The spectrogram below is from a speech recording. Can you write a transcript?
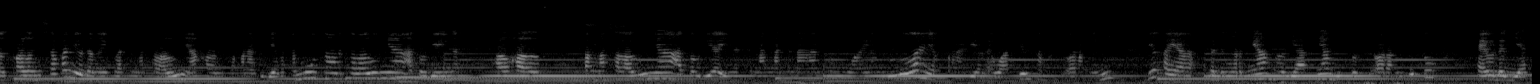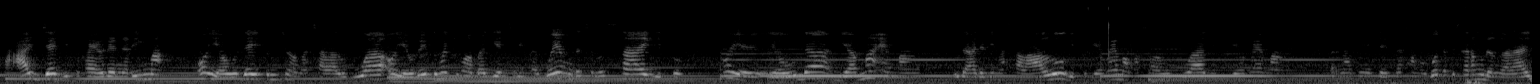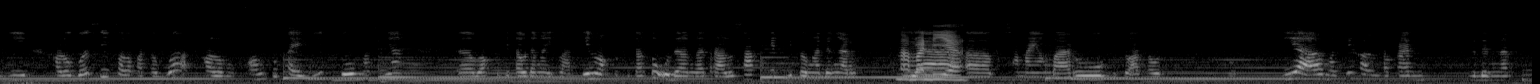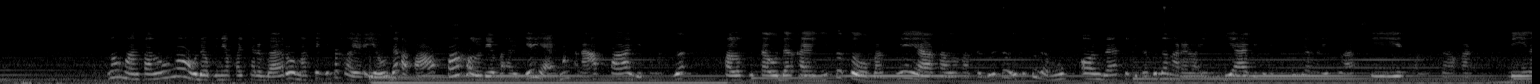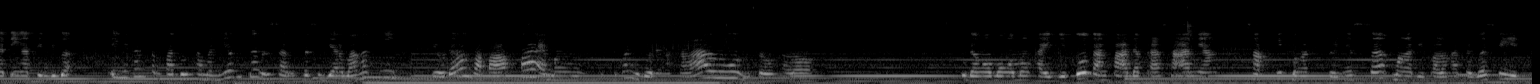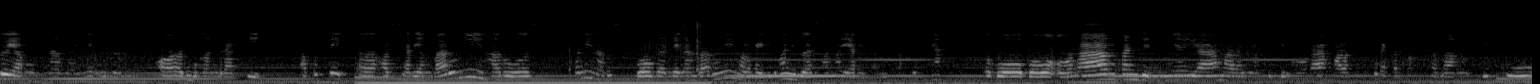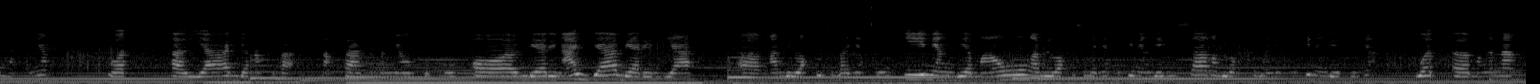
uh, kalau misalkan dia udah ngikhlasin masa lalunya kalau misalkan nanti dia ketemu sama masa lalunya atau dia ingat hal-hal tentang masa lalunya atau dia ingat kenangan-kenangan semua yang dulu lah yang pernah dia lewatin sama si orang ini dia kayak kedengernya ngeliatnya gitu si orang itu tuh kayak udah biasa aja gitu kayak udah nerima oh ya udah itu cuma masa lalu gua oh ya udah itu mah cuma bagian cerita gue yang udah selesai gitu. Oh ya ya udah dia mah emang udah ada di masa lalu gitu. Dia mah emang masa lalu gua gitu. Dia mah emang pernah punya cerita sama gue tapi sekarang udah nggak lagi. Kalau gue sih kalau kata gue kalau om tuh kayak gitu. Maksudnya uh, waktu kita udah ikhlasin waktu kita tuh udah nggak terlalu sakit gitu nggak dengar nama dia, dia. Uh, sama yang baru gitu atau iya maksudnya kalau misalkan ngedengar lo mantan lu mah udah punya pacar baru. Masih kita kayak ya udah apa apa kalau dia bahagia ya emang kenapa? Gitu. Mas gue kalau kita udah kayak gitu tuh maksudnya ya kalau kata gue tuh itu tuh udah move on. Berarti kita tuh udah ngerelain dia gitu. kita kalau misalkan diingat-ingatin juga eh, ini kan tempat lu sama dia kita bersejarah banget nih. Ya udah nggak apa-apa emang itu kan juga udah masa lalu gitu. Kalau udah ngomong-ngomong kayak gitu tanpa ada perasaan yang sakit banget udah nyesek banget di kalau kata gue sih itu yang namanya udah on bukan berarti apa sih uh, harus cari yang baru nih harus apa nih harus bawa gandengan baru nih. Kalau kayak gitu kan juga sama ya kita takutnya bawa-bawa orang kan jadinya ya malah itu mereka paksa banget gitu. Makanya buat kalian jangan suka maksa temennya untuk move on. Biarin aja biarin dia uh, ngambil waktu sebanyak mungkin yang dia mau ngambil waktu sebanyak mungkin yang dia bisa ngambil waktu sebanyak mungkin yang dia punya buat uh, mengenang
